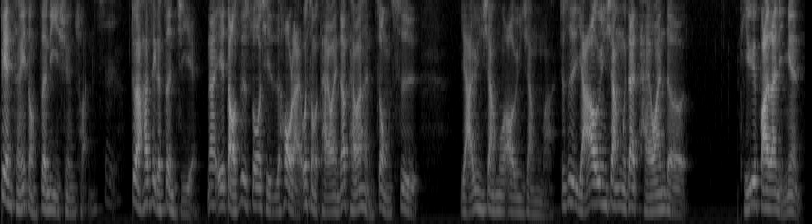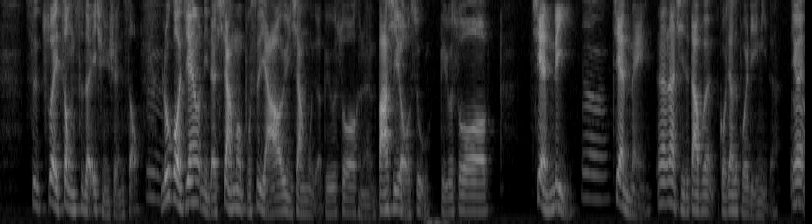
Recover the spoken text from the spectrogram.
变成一种政力宣传，是对啊，它是一个政绩耶。那也导致说，其实后来为什么台湾？你知道台湾很重视。亚运项目、奥运项目吗，就是亚奥运项目在台湾的体育发展里面是最重视的一群选手。嗯、如果今天你的项目不是亚奥运项目的，比如说可能巴西柔术，比如说健力、嗯、健美，那那其实大部分国家是不会理你的，因为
